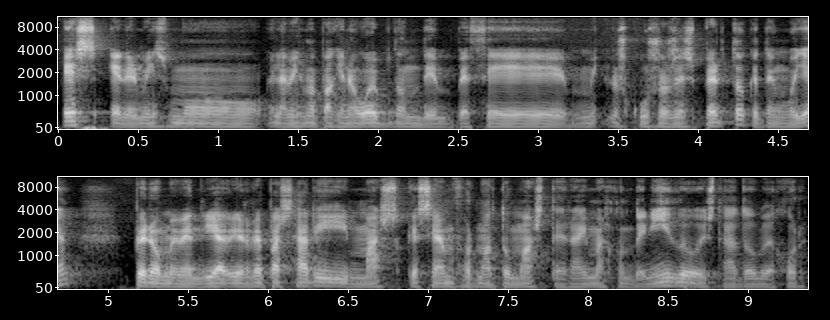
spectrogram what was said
Es en, el mismo, en la misma página web donde empecé los cursos de experto que tengo ya, pero me vendría bien repasar y más que sea en formato máster, hay más contenido, está todo mejor.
